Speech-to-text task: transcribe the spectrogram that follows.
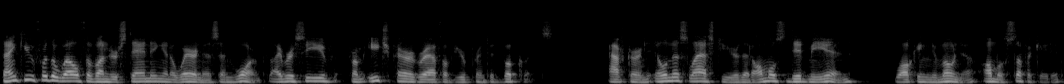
Thank you for the wealth of understanding and awareness and warmth I receive from each paragraph of your printed booklets. After an illness last year that almost did me in, walking pneumonia, almost suffocated,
